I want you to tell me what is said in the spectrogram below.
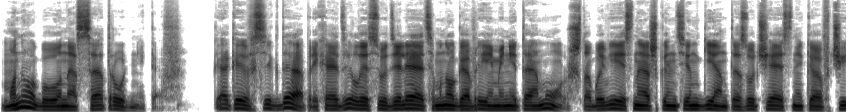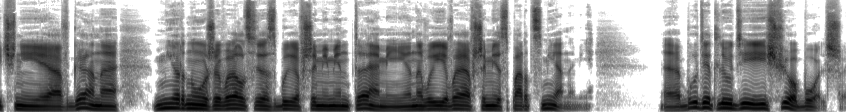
Много у нас сотрудников, как и всегда, приходилось уделять много времени тому, чтобы весь наш контингент из участников Чечни и Афгана мирно уживался с бывшими ментами и навоевавшими спортсменами. А будет людей еще больше,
